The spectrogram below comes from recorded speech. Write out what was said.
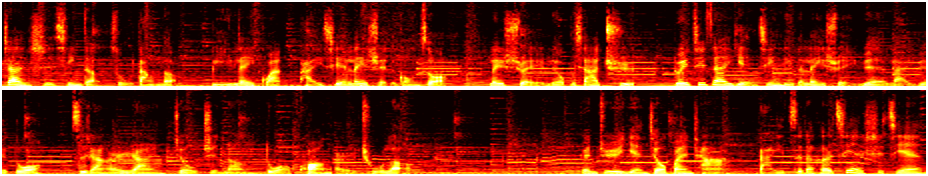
暂时性的阻挡了鼻泪管排泄泪水的工作，泪水流不下去。堆积在眼睛里的泪水越来越多，自然而然就只能夺眶而出了。根据研究观察，打一次的呵欠时间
